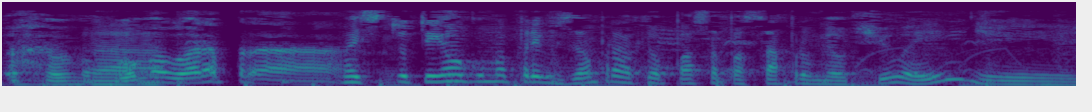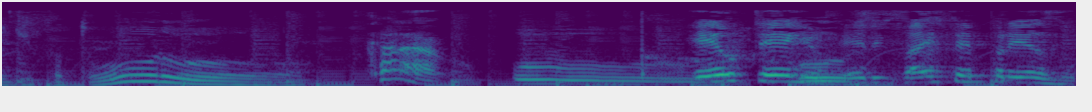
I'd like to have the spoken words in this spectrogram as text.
Vamos agora pra. Mas tu tem alguma previsão pra que eu possa passar pro meu tio aí de, de futuro? Cara, o. Eu tenho, o- ele vai ser preso.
